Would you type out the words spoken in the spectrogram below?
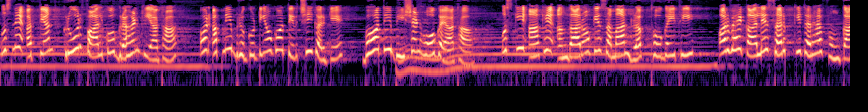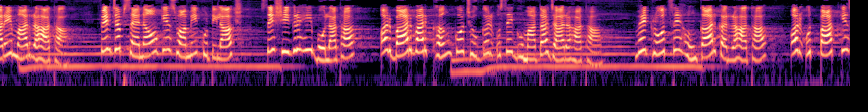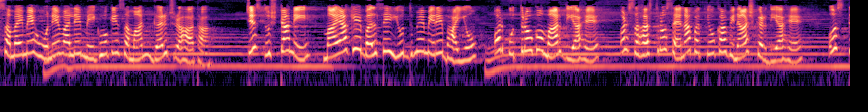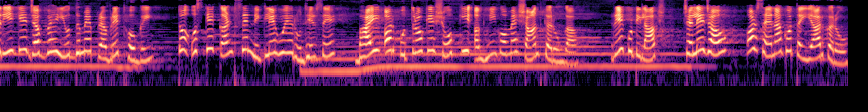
उसने अत्यंत क्रूर फाल को ग्रहण किया था और अपनी भ्रुकुटियों को तिरछी करके बहुत ही भीषण हो गया था। उसकी आँखें अंगारों के समान रक्त हो गई थी और वह काले सर्प की तरह फुंकारे मार रहा था। फिर जब सेनाओं के स्वामी कुटिलाक्ष से शीघ्र ही बोला था और बार बार खंग को छूकर उसे घुमाता जा रहा था, वह क्रोध से हुंकार कर रहा था और उत्पात के समय में होने वाले मेघों के समान गर्ज रहा था। जिस दुष्टा ने माया के बल से युद्ध में मेरे भाइयों और पुत्रों को मार दिया है और सहस्त्रों सेनापतियों का विनाश कर दिया है, उस स्त्री के जब वह युद्ध में प्रवृत्त हो गई तो उसके कंठ से निकले हुए रुधिर से, भाई और पुत्रों के शोक की अग्नि को मैं शांत करूँगा। रे कुटिलाक्ष, चले जाओ और सेना को तैयार करो।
